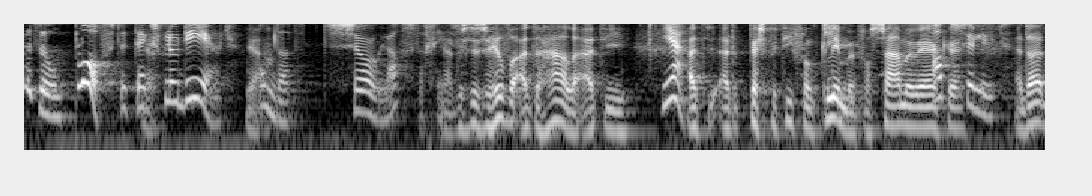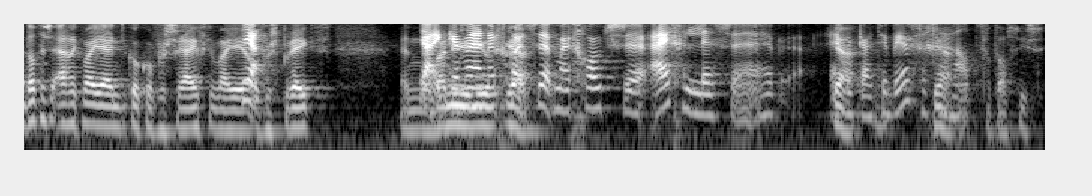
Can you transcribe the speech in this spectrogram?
Het ontploft, het Ja. explodeert. Ja. Omdat het zo lastig ja, is. dus er is heel veel uit te halen uit, die, Ja, uit, uit het perspectief van klimmen, van samenwerken. absoluut. En dat is eigenlijk waar jij natuurlijk ook over schrijft en waar je Ja. over spreekt. En Ja, ik heb nu- mijn, gro- ja. mijn grootste eigen lessen heb, heb Ja. ik uit de bergen Ja, gehaald. fantastisch.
